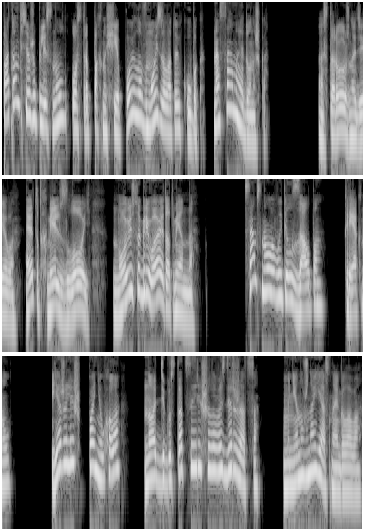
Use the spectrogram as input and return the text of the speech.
Потом все же плеснул остро пахнущее пойло в мой золотой кубок, на самое донышко. «Осторожно, дева, этот хмель злой, но и согревает отменно». Сам снова выпил залпом, крякнул. Я же лишь понюхала, но от дегустации решила воздержаться. Мне нужна ясная голова.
